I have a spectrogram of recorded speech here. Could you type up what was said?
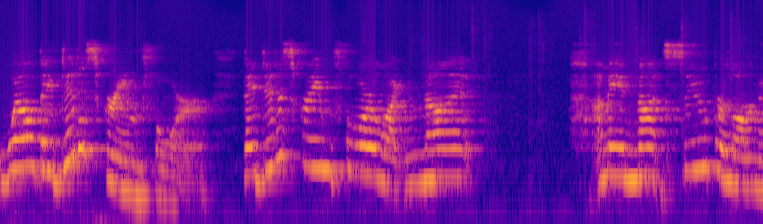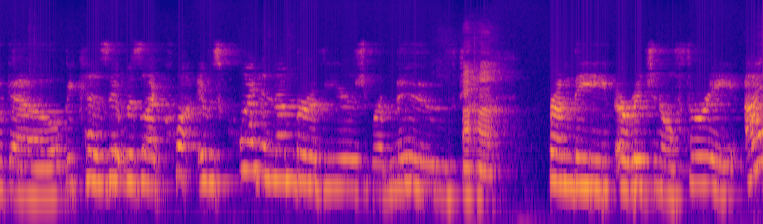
Well, they did a Scream 4. They did a Scream 4 like not I mean not super long ago because it was like quite, it was quite a number of years removed Uh huh. from the original 3. I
